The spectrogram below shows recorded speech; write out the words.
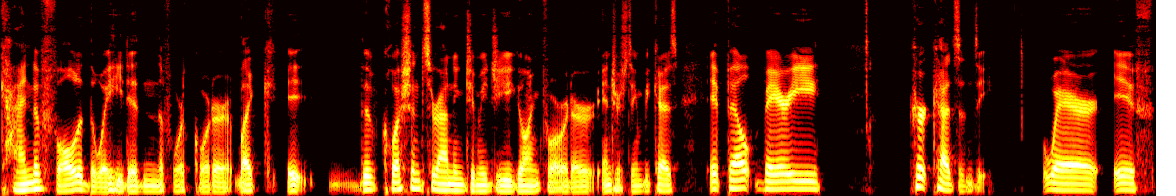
kind of folded the way he did in the fourth quarter. Like it, the questions surrounding Jimmy G going forward are interesting because it felt very Kirk Cousinsy, where if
